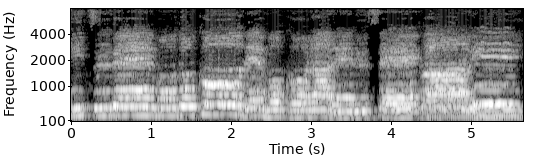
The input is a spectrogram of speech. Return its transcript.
いつでもどこでも来られる世界。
